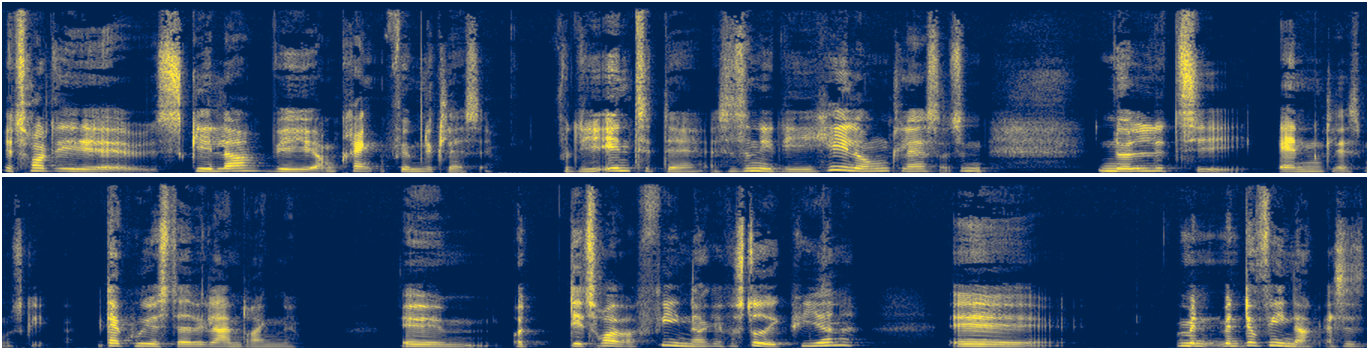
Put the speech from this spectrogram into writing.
Jeg tror, det øh, skiller ved omkring 5. klasse. Fordi indtil da, altså sådan i de helt unge klasser, sådan 0. til 2. klasse måske, der kunne jeg stadigvæk lege med drengene. Øhm, og det tror jeg var fint nok. Jeg forstod ikke pigerne. Øh, men, men det var fint nok. Altså,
